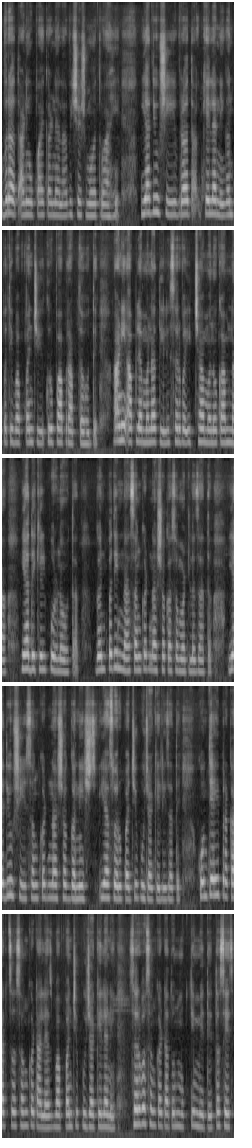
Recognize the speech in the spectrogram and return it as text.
व्रत आणि उपाय करण्याला विशेष महत्त्व आहे. या दिवशी व्रत केल्याने गणपती बाप्पांची कृपा प्राप्त होते आणि आपल्या मनातील सर्व इच्छा मनोकामना या देखील पूर्ण होतात. गणपतींना संकटनाशक असं म्हटलं जातं. या दिवशी संकटनाशक गणेश या स्वरूपाची पूजा केली जाते. कोणत्याही प्रकारचं संकट आल्यास बाप्पांची पूजा केल्याने सर्व संकटातून मुक्ती मिळते. तसेच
